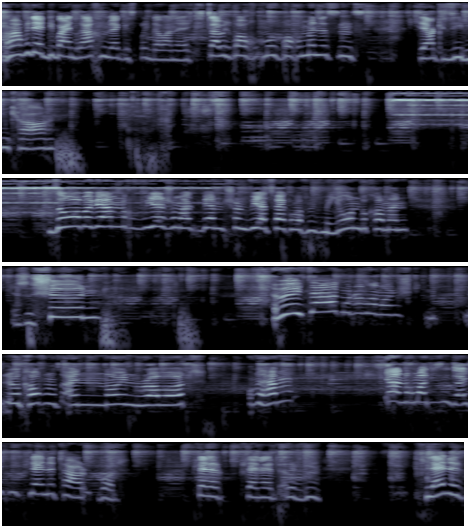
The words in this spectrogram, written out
Mach wieder die beiden Drachen weg, es bringt aber nichts. Ich glaube, ich brauche brauch mindestens Stärke 7k. So, aber wir haben noch wieder schon mal, wir haben schon wieder 2,5 Millionen bekommen. Das ist schön. Dann würde ich sagen, mit unserer neuen, wir kaufen uns einen neuen Robot. Und wir haben, ja, nochmal diesen gleichen Planetar-Bot. Planet, Planet, also diesen Planet,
